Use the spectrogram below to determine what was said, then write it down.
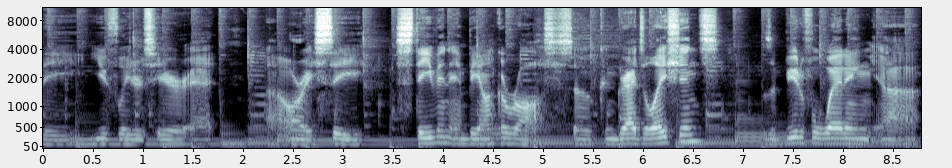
the youth leaders here at uh, RAC, Stephen and Bianca Ross. So, congratulations. It was a beautiful wedding uh,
